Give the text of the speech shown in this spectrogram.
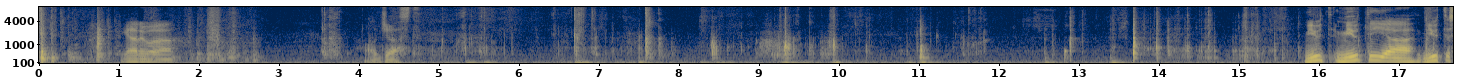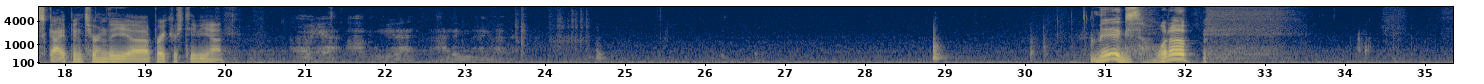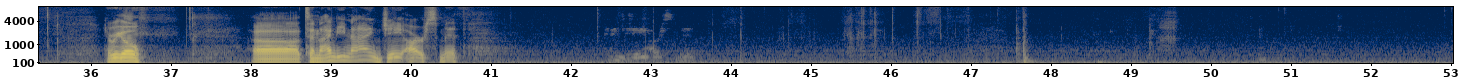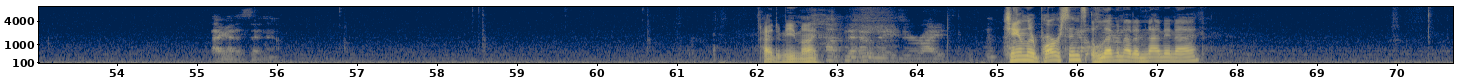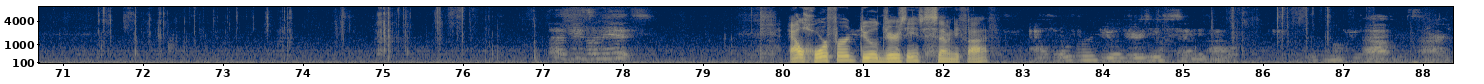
You got to, uh. I'll adjust. Mute, mute the, uh, mute the Skype and turn the uh, Breakers TV on. oh. Migs, what up? Here we go. Uh, to 99, J.R. Smith. I got it set now. I had to mute mine. I know, Maze, you're right. Chandler Parsons, 11 out of 99. Let's get some hits. Al Horford, dual jersey, to 75. Al Horford, dual jersey, 75. Oh, sorry.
